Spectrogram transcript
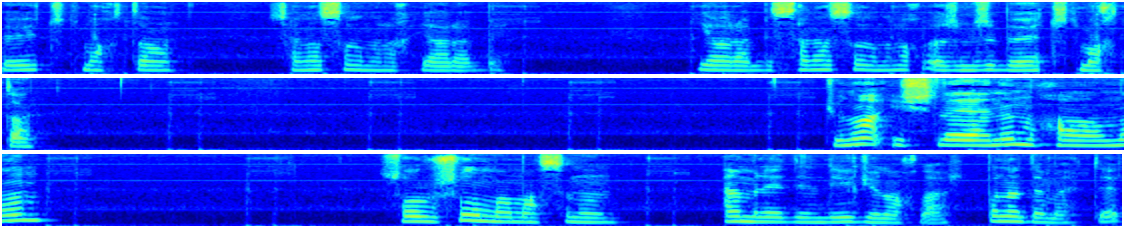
böyük tutmaqdan sənə sığınırıq, ya Rabbi. Ya Rabbi, sənə sığınırıq özümüzü böyük tutmaqdan. Günah işləyənin halının soruşulmamasının əmr edildiyi günahlar. Bu nə deməkdir?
